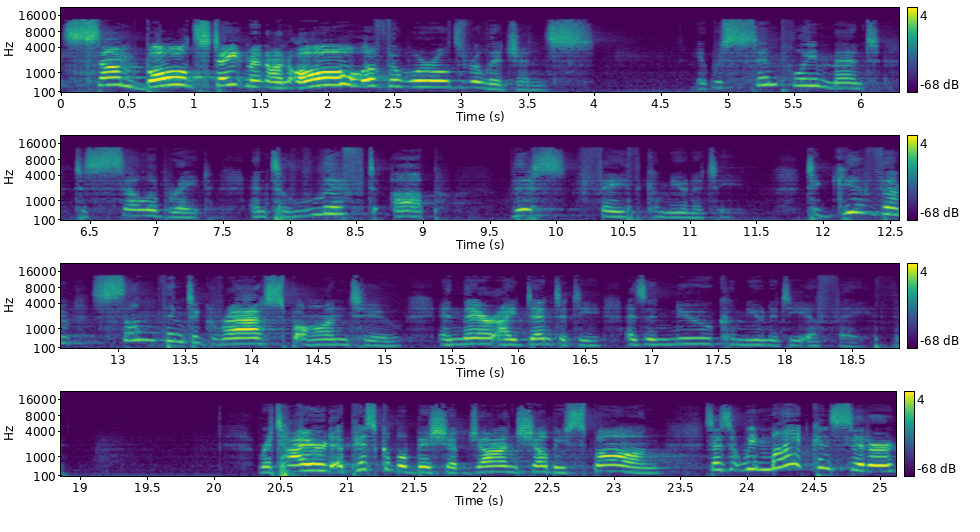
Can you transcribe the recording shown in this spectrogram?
some bold statement on all of the world's religions. It was simply meant to celebrate and to lift up this faith community to give them something to grasp onto in their identity as a new community of faith. Retired Episcopal Bishop John Shelby Spong says that we might consider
